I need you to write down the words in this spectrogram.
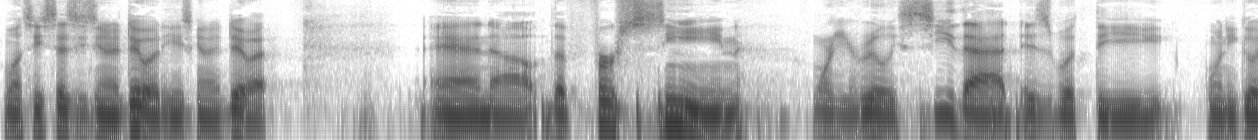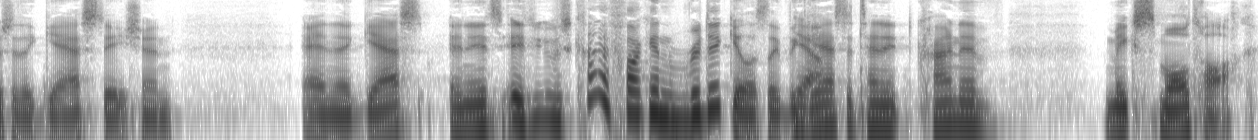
Once he says he's going to do it, he's going to do it. And uh, the first scene where you really see that is with the when he goes to the gas station, and the gas and it's it, was kind of fucking ridiculous. Like the Yeah. gas attendant kind of makes small talk,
